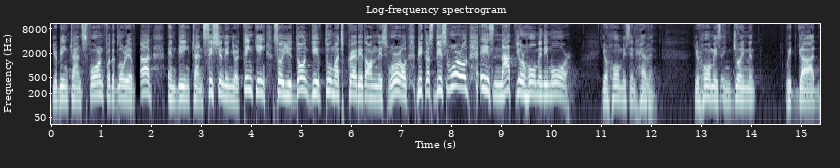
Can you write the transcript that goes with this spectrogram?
You're being transformed for the glory of God and being transitioned in your thinking so you don't give too much credit on this world because this world is not your home anymore. Your home is in heaven. Your home is enjoyment with God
